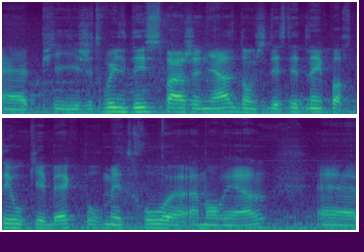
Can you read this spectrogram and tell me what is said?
Euh, puis j'ai trouvé l'idée super géniale, donc j'ai décidé de l'importer au Québec pour Métro euh, à Montréal. Euh,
